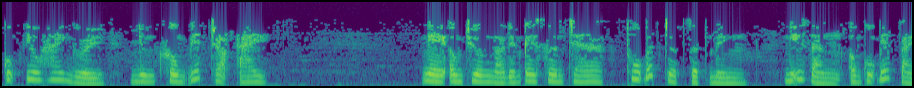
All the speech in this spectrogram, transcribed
cũng yêu hai người nhưng không biết chọn ai. Nghe ông Trương nói đến cây sơn cha, Thu bất chợt giật mình, nghĩ rằng ông cũng biết bài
